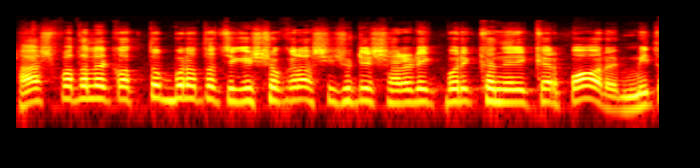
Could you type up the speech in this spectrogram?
হাসপাতালের কর্তব্যরত চিকিৎসকরা শিশুটির শারীরিক পরীক্ষা নিরীক্ষার পর মৃত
